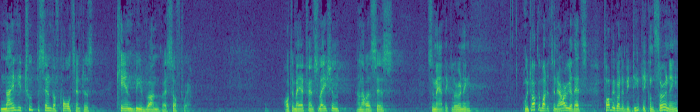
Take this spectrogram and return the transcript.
92% of call centers can be run by software. Automated translation, analysis, semantic learning. We talk about a scenario that's probably going to be deeply concerning,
